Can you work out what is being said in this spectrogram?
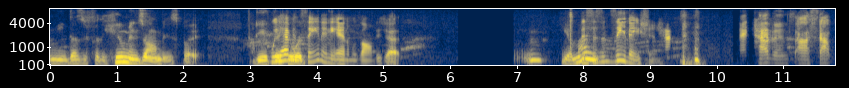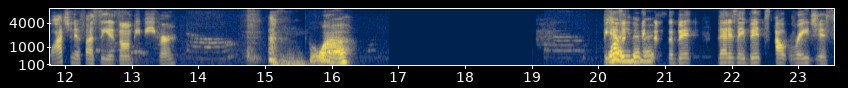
I mean, does it for the human zombies, but do you We think haven't would? seen any animal zombies yet. Mm, Yeah, might. This isn't Z Nation. Thank heavens, I stop watching if I see a zombie beaver. Why? Because Why I you that think bad? that's a bit that is a bit outrageous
